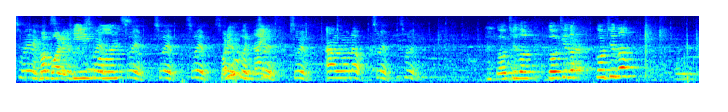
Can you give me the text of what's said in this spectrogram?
swim. Hey, my buddy, swim, swim, one. swim, swim, swim, Why do you swim, have a knife? Swim, swim. I don't know. Swim, swim. Go to the. Go to the. Go to the.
